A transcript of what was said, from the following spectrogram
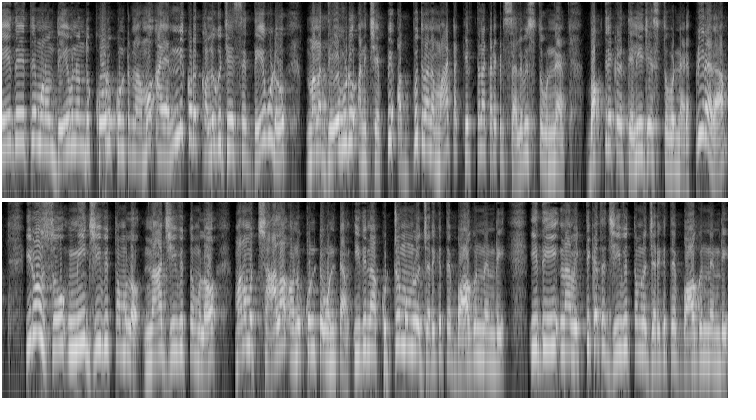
ఏదైతే మనం దేవునందు కోరుకుంటున్నామో అవన్నీ కూడా కలుగు చేసే దేవుడు మన దేవుడు అని చెప్పి అద్భుతమైన మాట కీర్తన అక్కడ ఇక్కడ సెలవిస్తూ ఉన్నాడు భక్తులు ఇక్కడ తెలియజేస్తూ ఉన్నాడు ప్రియరా ఈరోజు మీ జీవితంలో నా జీవితంలో మనము చాలా అనుకుంటూ ఉంటాం ఇది నా కుటుంబంలో జరిగితే బాగుందండి ఇది నా వ్యక్తిగత జీవితంలో జరిగితే బాగుందండి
